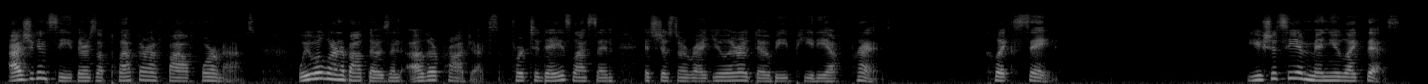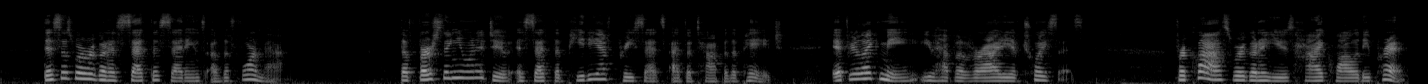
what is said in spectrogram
As you can see, there's a plethora of file formats. We will learn about those in other projects. For today's lesson, it's just a regular Adobe PDF print. Click Save you should see a menu like this. This is where we're going to set the settings of the format. The first thing you want to do is set the PDF presets at the top of the page. If you're like me, you have a variety of choices. For class, we're going to use high quality print.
